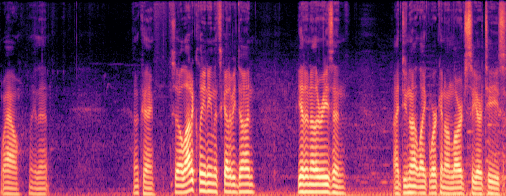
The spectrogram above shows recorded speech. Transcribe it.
wow look at that. Okay so a lot of cleaning that's got to be done. Yet another reason I do not like working on large CRTs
